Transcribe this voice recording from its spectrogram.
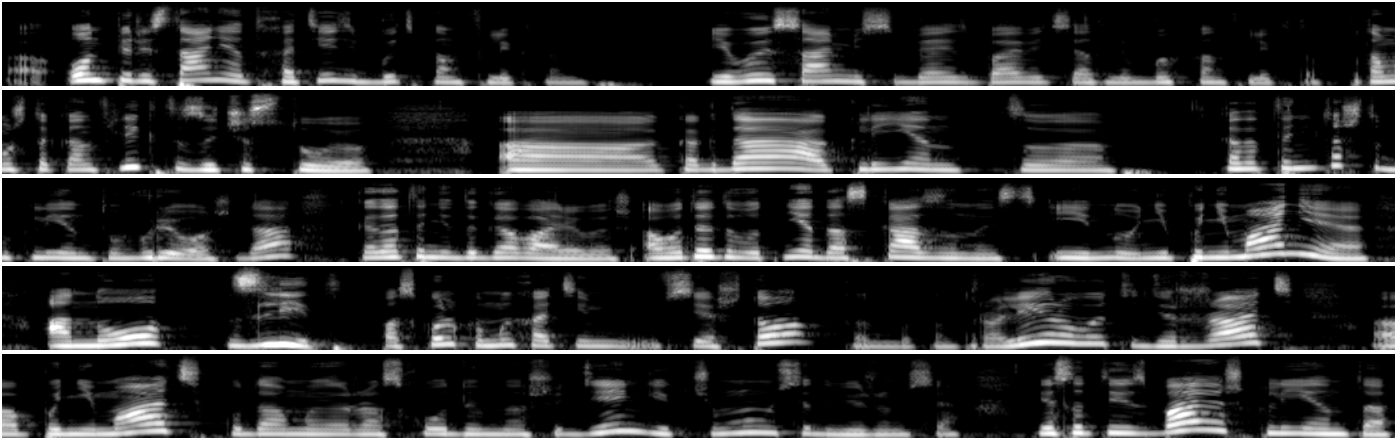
а, он перестанет хотеть быть конфликтным. И вы сами себя избавите от любых конфликтов. Потому что конфликты зачастую, а, когда клиент э, когда ты не то чтобы клиенту врешь, да, когда ты не договариваешь, а вот эта вот недосказанность и, ну, непонимание, оно злит, поскольку мы хотим все что? Как бы контролировать, держать, а, понимать, куда мы расходуем наши деньги, к чему мы все движемся. Если ты избавишь клиента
